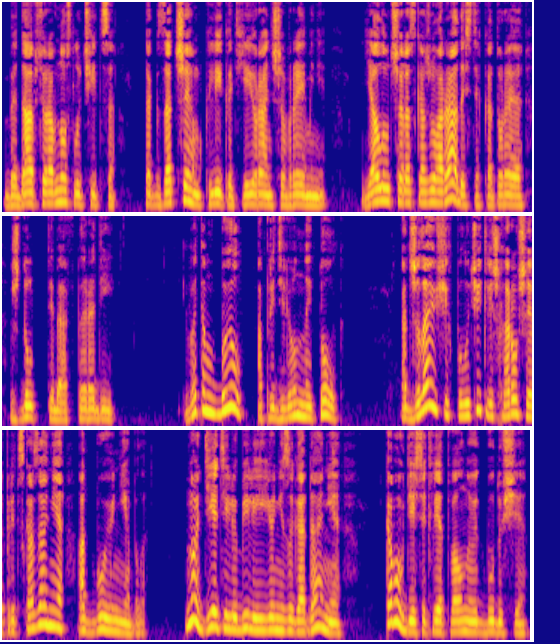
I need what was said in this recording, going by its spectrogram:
Беда все равно случится. Так зачем кликать ее раньше времени? Я лучше расскажу о радостях, которые ждут тебя впереди. И в этом был определенный толк. От желающих получить лишь хорошее предсказание отбою не было. Но дети любили ее не за гадание. Кого в десять лет волнует будущее?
